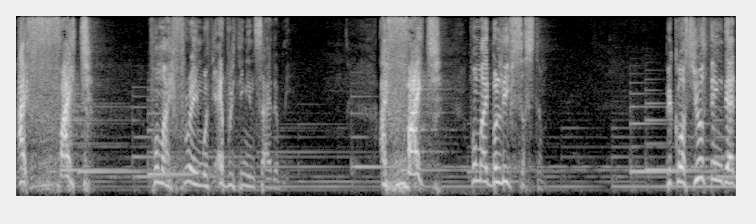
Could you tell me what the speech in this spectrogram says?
I fight for my frame with everything inside of me. I fight for my belief system. Because you think that,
